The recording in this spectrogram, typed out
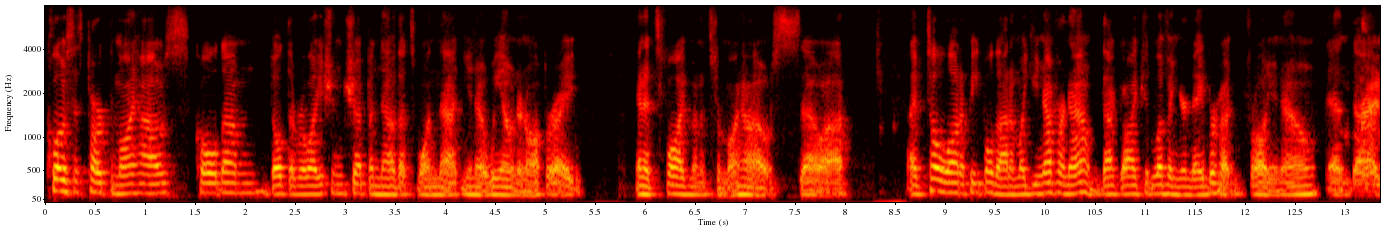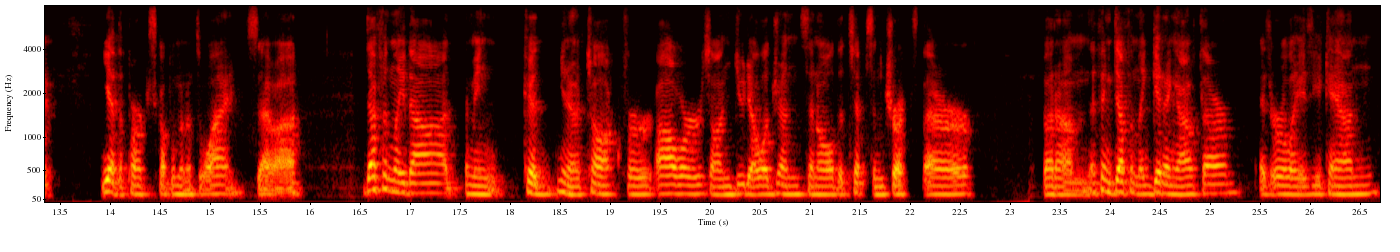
closest park to my house, called them, built the relationship, and now that's one that, you know, we own and operate. And it's five minutes from my house. So uh, I've told a lot of people that I'm like, you never know. That guy could live in your neighborhood for all you know. And um, Right. yeah, the park's a couple minutes away. So uh, definitely that. I mean, could you know talk for hours on due diligence and all the tips and tricks there. But um, I think definitely getting out there as early as you can.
